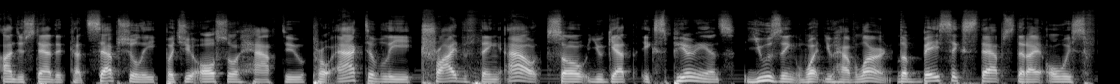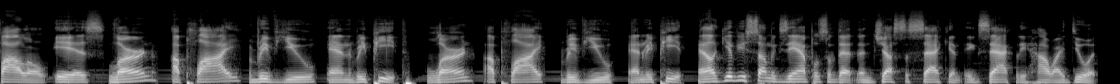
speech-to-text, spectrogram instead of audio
understand it conceptually, but you also have to proactively try the thing out so you get experience using what you have learned. The basic steps that I always follow is learn, apply, review, and repeat learn, apply, review, and repeat. And I'll give you some examples of that in just a second, exactly how I do it.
